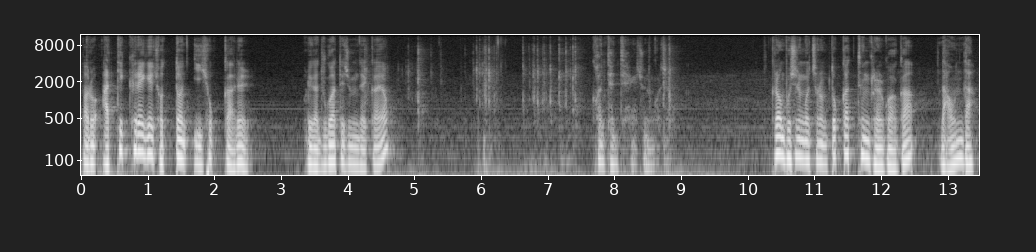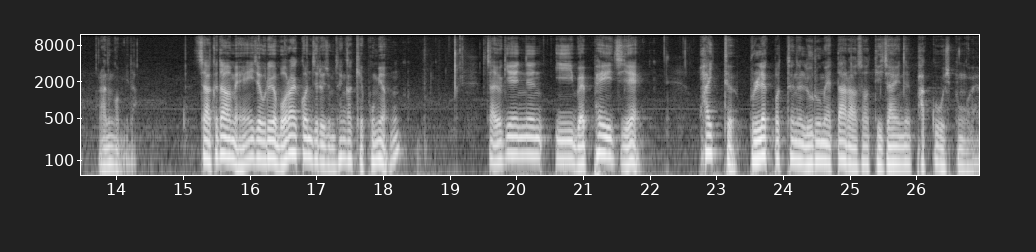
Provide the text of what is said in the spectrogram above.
바로 아티클에게 줬던 이 효과를 우리가 누구한테 주면 될까요? 컨텐트에게 주는 거죠. 그럼 보시는 것처럼 똑같은 결과가 나온다 라는 겁니다. 자, 그 다음에 이제 우리가 뭘 할 건지를 좀 생각해 보면 자, 여기에 있는 이 웹페이지에 화이트, 블랙 버튼을 누름에 따라서 디자인을 바꾸고 싶은 거예요.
